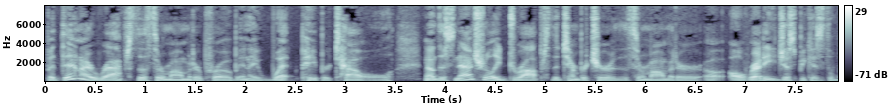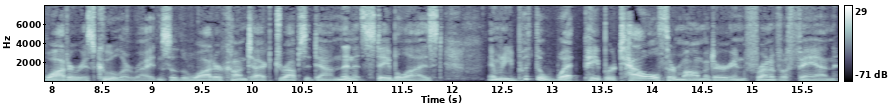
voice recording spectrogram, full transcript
But then I wrapped the thermometer probe in a wet paper towel. Now, this naturally dropped the temperature of the thermometer uh, already just because the water is cooler, right? And so the water contact drops it down. Then it's stabilized and when you put the wet paper towel thermometer in front of a fan,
